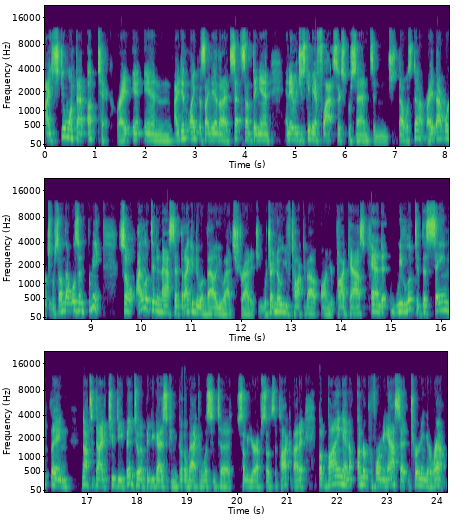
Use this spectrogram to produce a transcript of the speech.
I still want that uptick, right? In, I didn't like this idea that I'd set something in and it would just give me a flat six percent and just, that was done, right? That worked for some, that wasn't for me. So I looked at an asset that I could do a value add strategy, which I know you've talked about on your podcast, and we looked at the same thing. Not to dive too deep into it, but you guys can go back and listen to some of your episodes to talk about it. But buying an underperforming asset and turning it around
